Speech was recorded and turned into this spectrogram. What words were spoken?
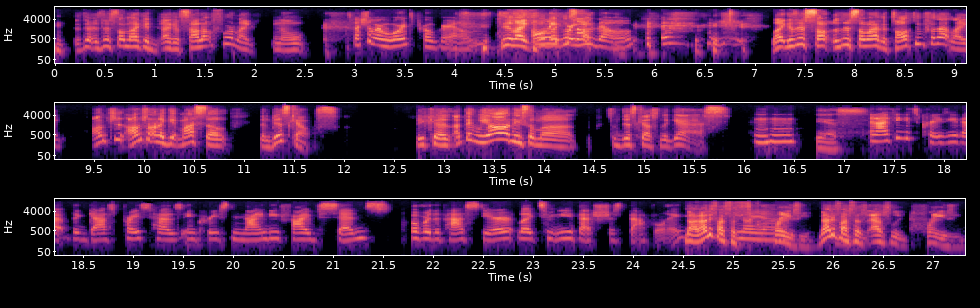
Is there, is there something I could I could sign up for? Like, you know, special rewards program. Yeah, like oh, only like, for you up? though. like, is there some is there someone I could talk to for that? Like, I'm tr- I'm trying to get myself them discounts because I think we all need some uh some discounts on the gas. Mm-hmm. Yes. And I think it's crazy that the gas price has increased 95 cents over the past year. Like to me, that's just baffling. No, 95 cents No, is yeah. crazy. 95 cents is absolutely crazy.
